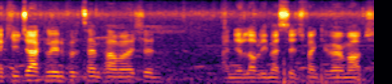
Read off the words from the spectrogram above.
Thank you, Jacqueline, for the £10 motion and your lovely message. Thank you very much.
